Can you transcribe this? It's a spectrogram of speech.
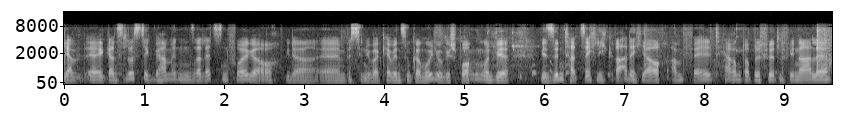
Ja, äh, ganz lustig. Wir haben in unserer letzten Folge auch wieder äh, ein bisschen über Kevin Zucamulio gesprochen und wir, wir sind tatsächlich gerade hier auch am Feld, Herren-Doppel-Viertelfinale,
